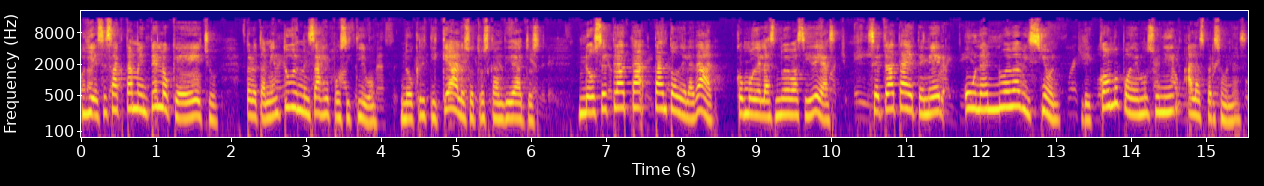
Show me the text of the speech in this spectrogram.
y es exactamente lo que he hecho. Pero también tuve un mensaje positivo. No critiqué a los otros candidatos. No se trata tanto de la edad como de las nuevas ideas. Se trata de tener una nueva visión de cómo podemos unir a las personas.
